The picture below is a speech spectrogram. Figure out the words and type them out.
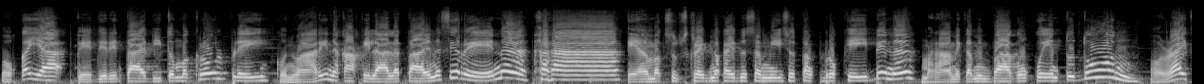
O kaya, pwede rin tayo dito mag-roleplay. Kunwari, nakakilala tayo na si Rena. Haha! Kaya mag-subscribe na kayo doon sa Miso Tank Brookhaven ha. Marami kaming bagong kwento dun. Alright,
